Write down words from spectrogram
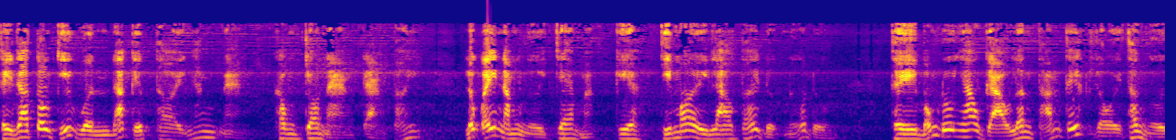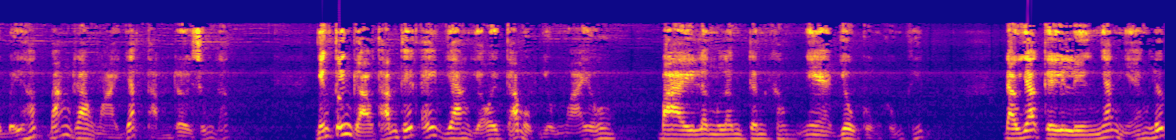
Thì ra Tô Chỉ Huỳnh đã kịp thời ngăn nàng, không cho nàng tràn tới. Lúc ấy năm người che mặt kia chỉ mới lao tới được nửa đường. Thì bỗng đua nhau gào lên thảm thiết rồi thân người bị hất bắn ra ngoài dách thành rơi xuống đất. Những tiếng gào thảm thiết ấy vang dội cả một vùng ngoại ô, bài lần lần trên không nghe vô cùng khủng khiếp. Đào Gia Kỳ liền nhanh nhẹn lướt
